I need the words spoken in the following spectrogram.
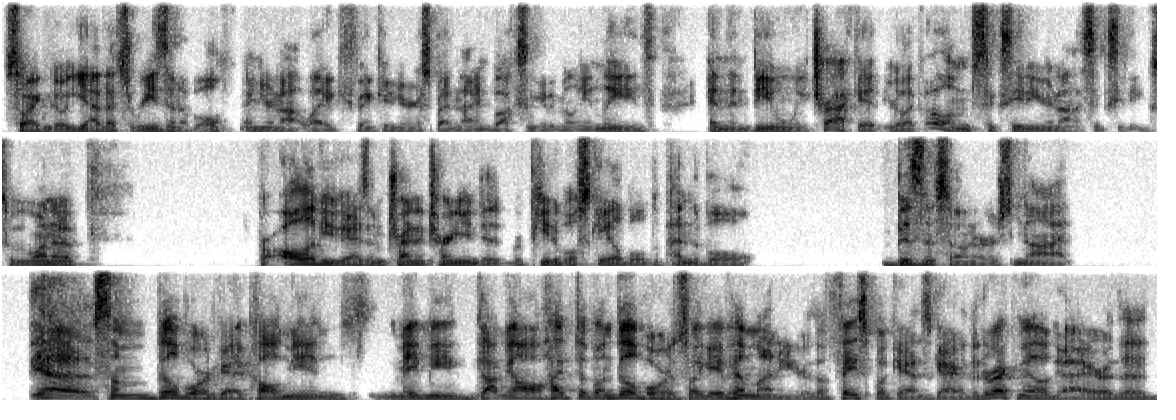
so i can go yeah that's reasonable and you're not like thinking you're to spend nine bucks and get a million leads. And then b when we track it you're like oh i'm succeeding you're not succeeding. So we want to for all of you guys, I'm trying to turn you into repeatable, scalable, dependable business owners, not yeah, some billboard guy called me and made me got me all hyped up on billboards. So I gave him money, or the Facebook ads guy, or the direct mail guy, or the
